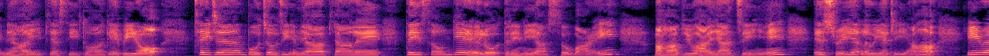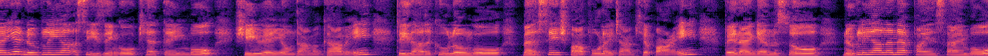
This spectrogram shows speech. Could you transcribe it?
အများကြီးပျက်စီးသွားခဲ့ပြီးတော့ထိတ်တန်းဗိုလ်ချုပ်ကြီးအများအပြားလဲတည်ဆုံခဲ့တယ်လို့သတင်းတွေအရဆိုပါတယ်။မဟာဗျူဟာအရကြည့်ရင်အစ္စရေးရဲ့လုပ်ရက်တွေကအီရန်ရဲ့နျူကလ িয়ার အစီအစဉ်ကိုဖျက်သိမ်းဖို့ရည်ရွယ်ရုံသာမကပဲ ဒေသတစ်ခုလုံးကို message ပါပို့လိုက်တာဖြစ်ပါတယ်။ဘယ်နိုင်ငံမဆိုနျူကလ িয়ার လက်နက်ပိုင်ဆိုင်ဖို့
